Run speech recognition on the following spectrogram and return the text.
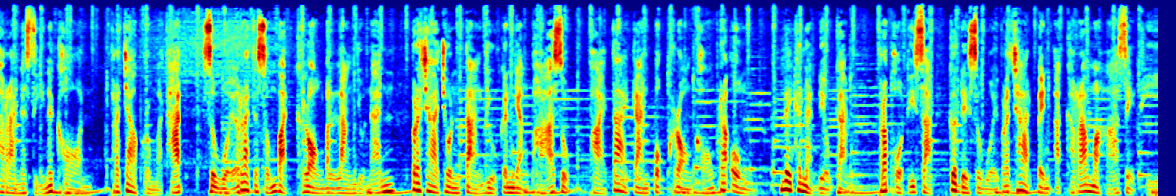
พาราณสีนคร พระเจ้าพรหมทัตสวยราชสมบัติครองบัลลังก์อยู่นั้น ประชาชนต่างอยู่กันอย่างผาสุกภายใต้การปกครองของพระองค์ ในขณะเดียวกัน พระโพธิสัตว์ก็ได้สวยพระชาติเป็นอัครมหาเศรษฐี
